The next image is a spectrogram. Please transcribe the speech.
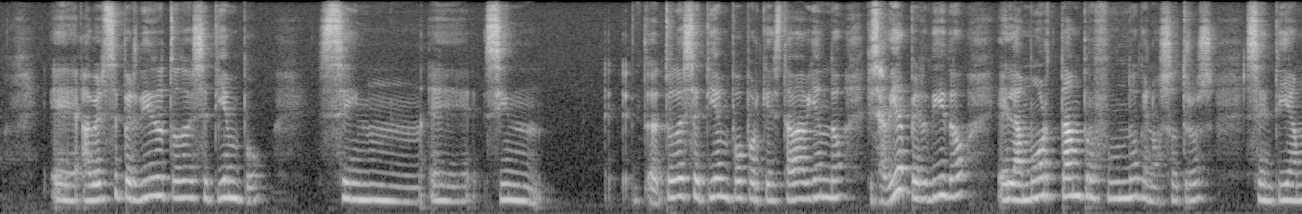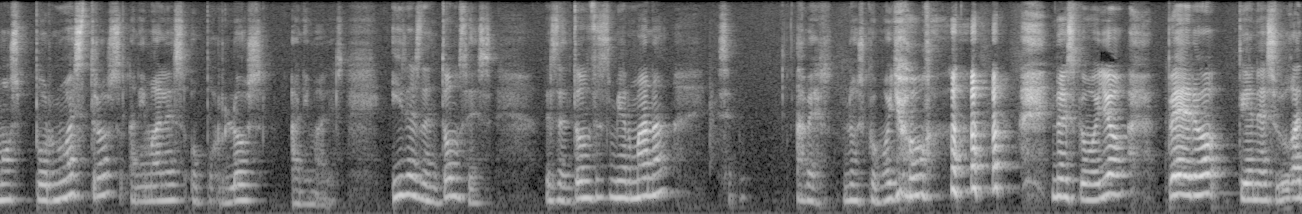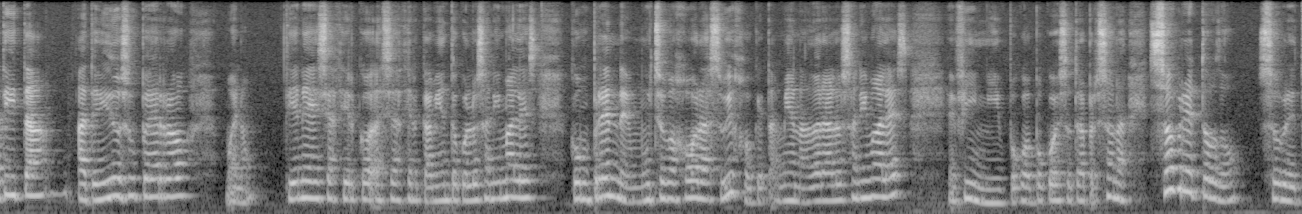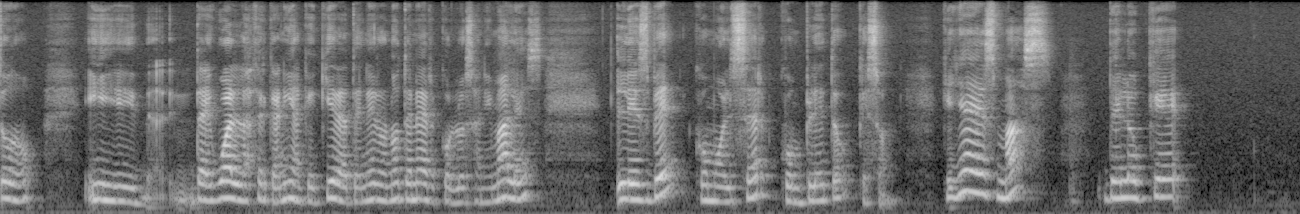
eh, haberse perdido todo ese tiempo sin, eh, sin todo ese tiempo porque estaba viendo que se había perdido el amor tan profundo que nosotros sentíamos por nuestros animales o por los animales. Y desde entonces Desde entonces mi hermana, a ver, no es como yo, no es como yo, pero tiene su gatita, ha tenido su perro, bueno, tiene ese, ese acercamiento con los animales, comprende mucho mejor a su hijo, que también adora a los animales, en fin, y poco a poco es otra persona. Sobre todo, sobre todo, y da igual la cercanía que quiera tener o no tener con los animales, les ve como el ser completo que son, que ya es más de lo que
